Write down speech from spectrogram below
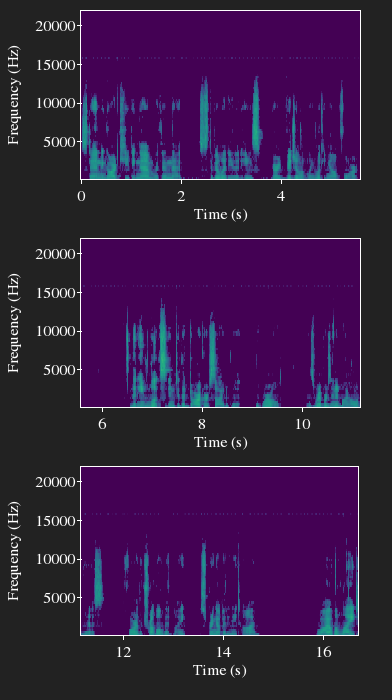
Standing guard, keeping them within that stability that he's very vigilantly looking out for. That he looks into the darker side of the, the world, as represented by all of this, for the trouble that might spring up at any time, while the light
